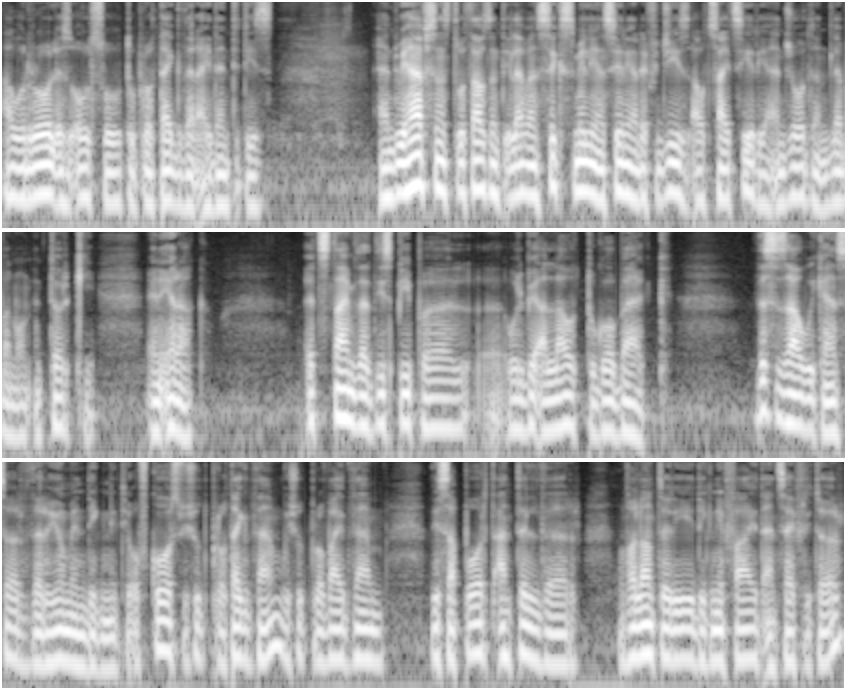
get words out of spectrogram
Our role is also to protect their identities. And we have since 2011 6 million Syrian refugees outside Syria and Jordan, Lebanon, and Turkey, and Iraq it's time that these people uh, will be allowed to go back. This is how we can serve their human dignity. Of course, we should protect them, we should provide them the support until their voluntary, dignified, and safe return.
